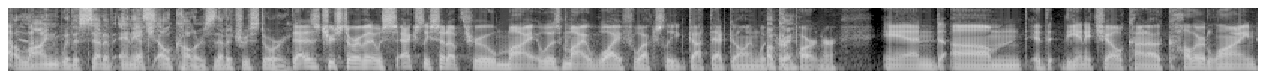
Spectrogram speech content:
a line with a set of NHL colors. Is that a true story? that is a true story, but it was actually set up through my. It was my wife who actually got that going with Okay. her partner. And um, it, the NHL kind of colored line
